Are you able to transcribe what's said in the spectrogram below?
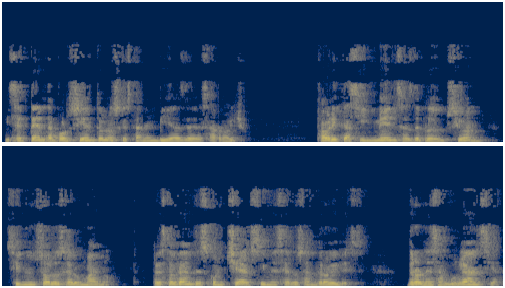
y 70% en los que están en vías de desarrollo. Fábricas inmensas de producción sin un solo ser humano, restaurantes con chefs y meseros androides, drones ambulancia,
